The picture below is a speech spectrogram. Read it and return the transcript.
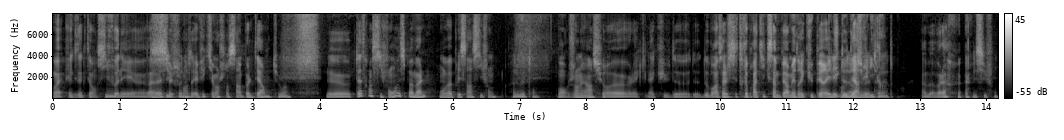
ouais, exactement. Siphonner. euh, ouais, ouais, c'est- je Siphonner. pense- effectivement, je pense que c'est un peu le terme. tu vois, Euh, Peut-être un siphon, et c'est pas mal. On va appeler ça un siphon. admettons. Bon, j'en ai un sur euh, la, la cuve de, de- de brassage. C'est très pratique. Ça me permet de récupérer les deux derniers litres. Ah bah voilà, Les siphons.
